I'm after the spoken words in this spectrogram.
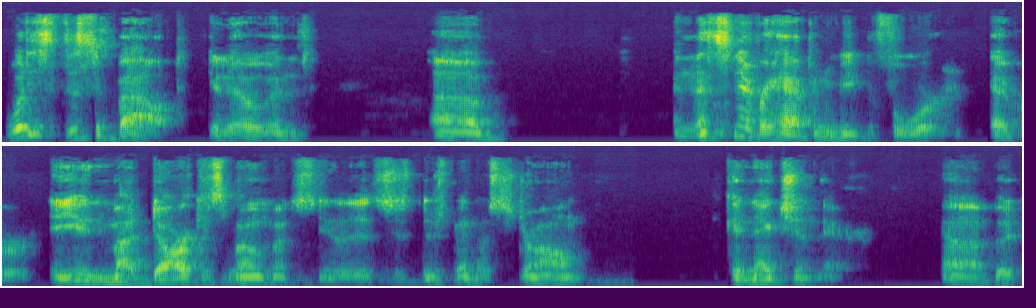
what is this about? You know, and um, and that's never happened to me before ever. Even in my darkest moments, you know, there's just there's been a strong connection there. Uh, but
